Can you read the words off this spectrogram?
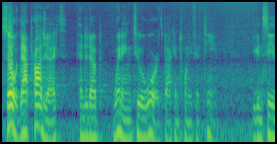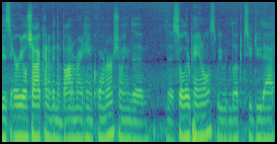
so that project ended up winning two awards back in 2015. You can see this aerial shot kind of in the bottom right hand corner showing the, the solar panels. We would look to do that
